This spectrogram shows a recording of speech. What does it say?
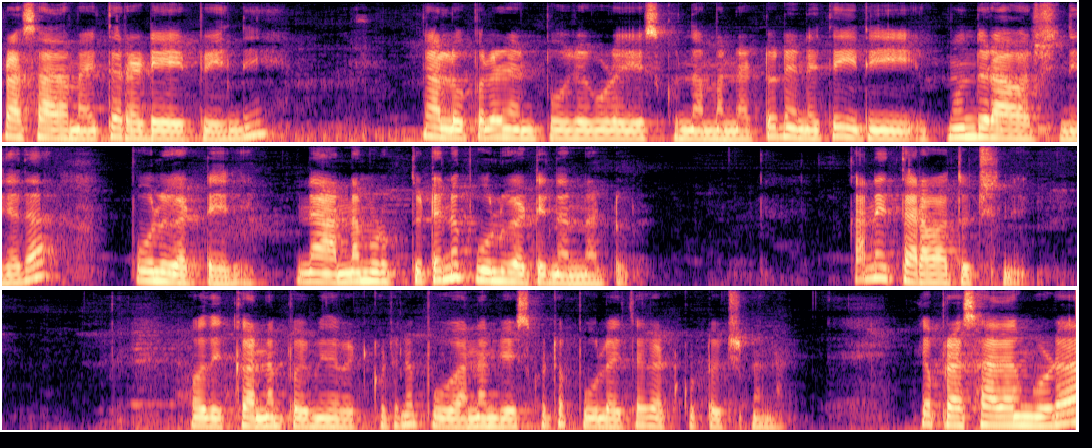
ప్రసాదం అయితే రెడీ అయిపోయింది. ఆ లోపల నేను పూజ కూడా చేసుకుందాం అన్నట్టు నేనైతే ఇది ముందు రావాల్సింది కదా పూలు కట్టేది. నేను అన్నం ఉడుకుతుంటేనే పూలు కట్టింది అన్నట్టు. కానీ తర్వాత వచ్చింది. ఓ దిక్కు అన్నం పొయ్యి మీద పెట్టుకుంటేనే పూ అన్నం చేసుకుంటే పూలు అయితే కట్టుకుంటూ వచ్చినాను. ఇక ప్రసాదం కూడా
